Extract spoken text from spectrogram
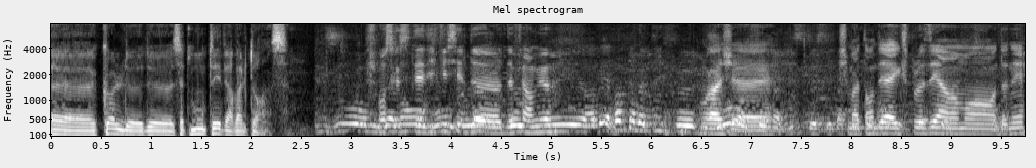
euh, col de, cette montée vers Val Thorens. Je pense que c'était difficile de, faire mieux. Je, m'attendais à exploser à un moment donné,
